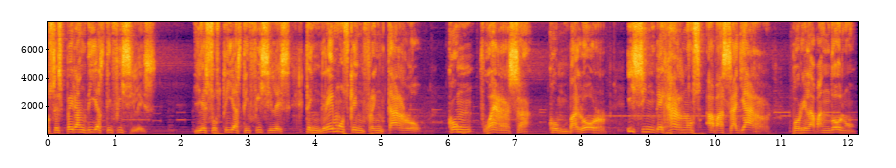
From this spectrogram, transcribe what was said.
Nos esperan días difíciles y esos días difíciles tendremos que enfrentarlo con fuerza, con valor y sin dejarnos avasallar por el abandono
